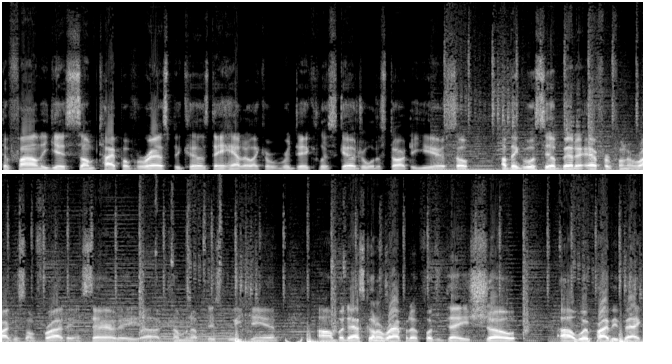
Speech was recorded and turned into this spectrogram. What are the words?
to finally get some type of rest because they had a, like a ridiculous schedule to start the year. So I think we'll see a better effort from the Rockets on Friday and Saturday uh, coming up this weekend. Um, but that's going to wrap it up for today's show. Uh, we'll probably be back,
